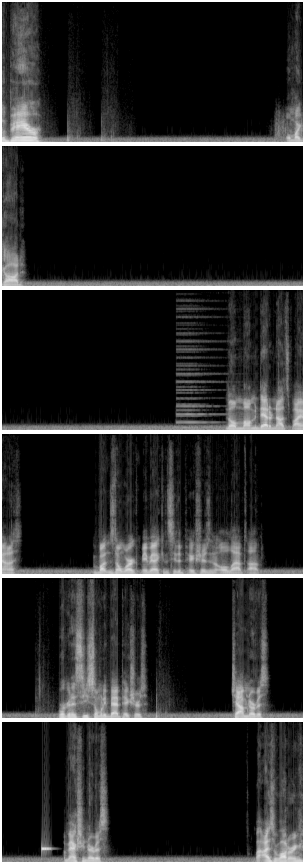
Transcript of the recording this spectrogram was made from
The bear. Oh my god. No, mom and dad are not spying on us. Buttons don't work. Maybe I can see the pictures in the old laptop. We're gonna see so many bad pictures. Chat, I'm nervous. I'm actually nervous. My eyes are watering.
